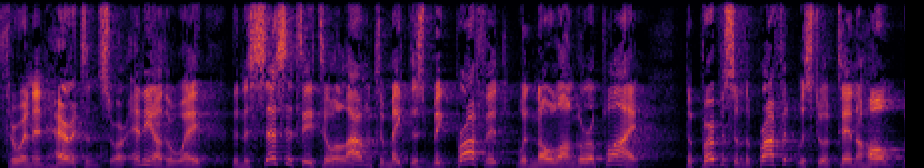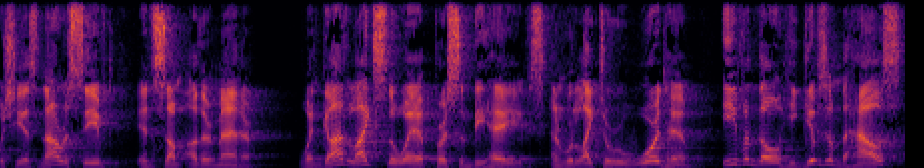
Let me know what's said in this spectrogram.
through an inheritance or any other way, the necessity to allow him to make this big profit would no longer apply. The purpose of the profit was to obtain a home which he has now received in some other manner. When God likes the way a person behaves and would like to reward him, even though he gives him the house,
